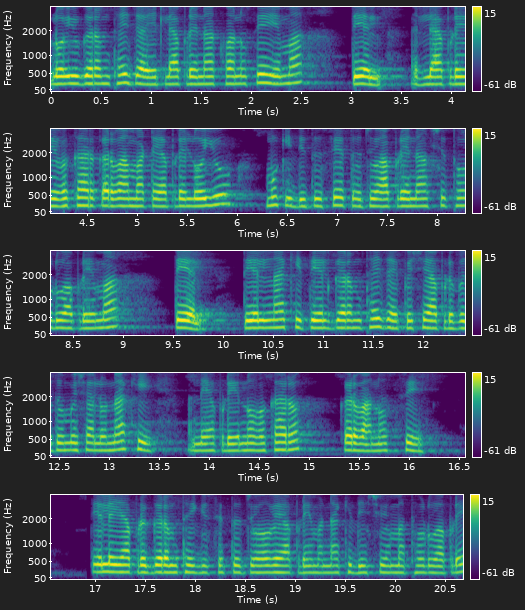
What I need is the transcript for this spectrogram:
લોયું ગરમ થઈ જાય એટલે આપણે નાખવાનું છે એમાં તેલ. એટલે આપણે વઘાર કરવા માટે આપણે લોયું મૂકી દીધું છે, તો જો આપણે નાખશું થોડું આપણે એમાં તેલ. તેલ નાખી, તેલ ગરમ થઈ જાય, પછી આપણે બધો મસાલો નાખી અને આપણે એનો વઘારો કરવાનો છે. તેલ આપણે ગરમ થઈ ગયું છે. તો જો હવે આપણે એમાં નાખી દઈશું. એમાં થોડું આપણે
